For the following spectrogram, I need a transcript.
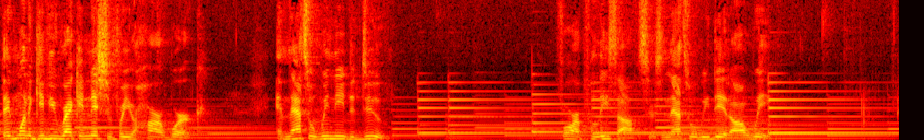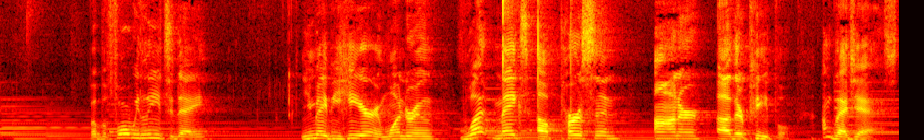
they want to give you recognition for your hard work. And that's what we need to do for our police officers, and that's what we did all week. But before we leave today, you may be here and wondering what makes a person honor other people. I'm glad you asked.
